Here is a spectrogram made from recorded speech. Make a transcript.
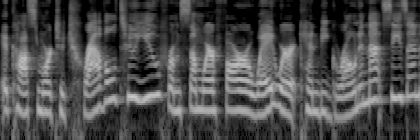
It costs more to travel to you from somewhere far away where it can be grown in that season.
